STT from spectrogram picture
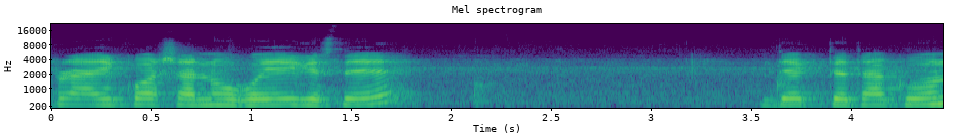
প্রায় কষানো হয়ে গেছে। দেখতে থাকুন।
